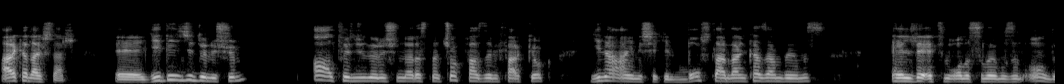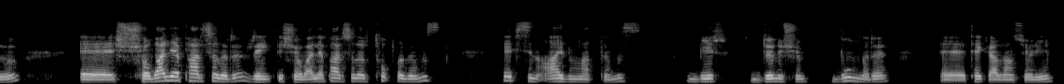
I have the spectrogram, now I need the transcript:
Arkadaşlar 7. dönüşüm 6. dönüşümün arasında çok fazla bir fark yok. Yine aynı şekilde bosslardan kazandığımız elde etme olasılığımızın olduğu e, şövalye parçaları, renkli şövalye parçaları topladığımız, hepsini aydınlattığımız bir dönüşüm. Bunları e, tekrardan söyleyeyim.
